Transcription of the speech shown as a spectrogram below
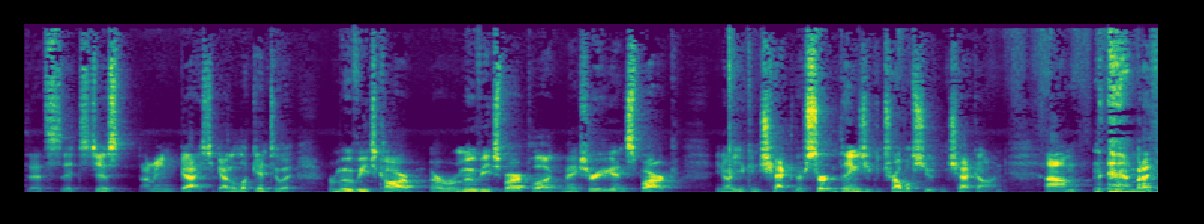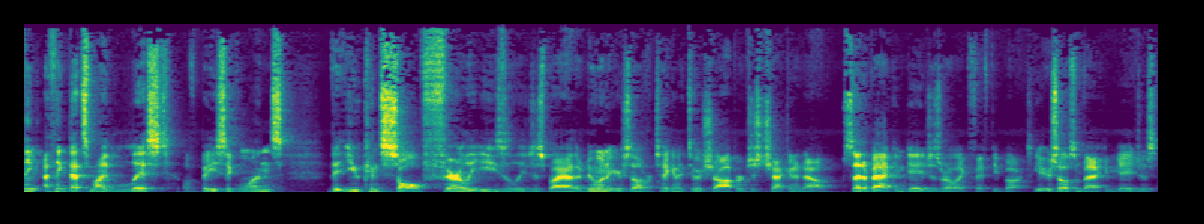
That's, it's just, I mean, guys, you got to look into it. Remove each carb or remove each spark plug. Make sure you're getting spark. You know, you can check, there's certain things you can troubleshoot and check on. Um, but I think, I think that's my list of basic ones that you can solve fairly easily just by either doing it yourself or taking it to a shop or just checking it out. Set of vacuum gauges are like 50 bucks. Get yourself some vacuum gauges.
